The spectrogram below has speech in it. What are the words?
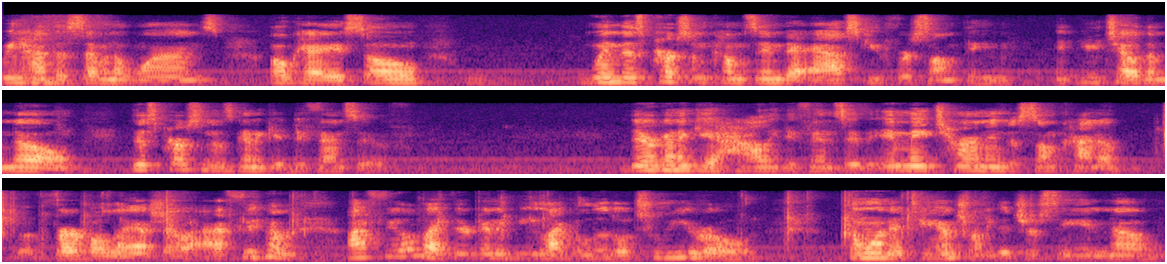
we have the Seven of Wands. Okay, so when this person comes in to ask you for something and you tell them no, this person is going to get defensive. They're going to get highly defensive. It may turn into some kind of verbal lash out. I feel, I feel like they're going to be like a little two-year-old throwing a tantrum that you're saying no.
